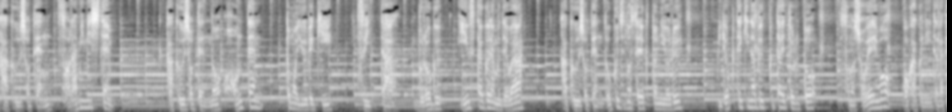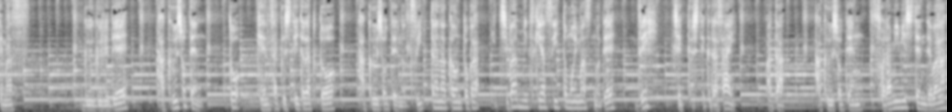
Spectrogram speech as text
架空書店空耳視点。架空書店の本店とも言うべき Twitter、ブログ、Instagram では架空書店独自のセレクトによる魅力的なブックタイトルとその書影をご確認いただけます。Google で架空書店と検索していただくと架空書店の Twitter のアカウントが一番見つけやすいと思いますのでぜひチェックしてください。また架空書店空耳視点では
